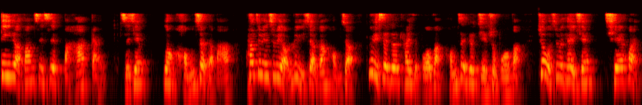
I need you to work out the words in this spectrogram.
第一个方式是把它改，直接用红色的把它，它这边是不是有绿色跟红色？绿色就是开始播放，红色就结束播放。所以我是不是可以先切换，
